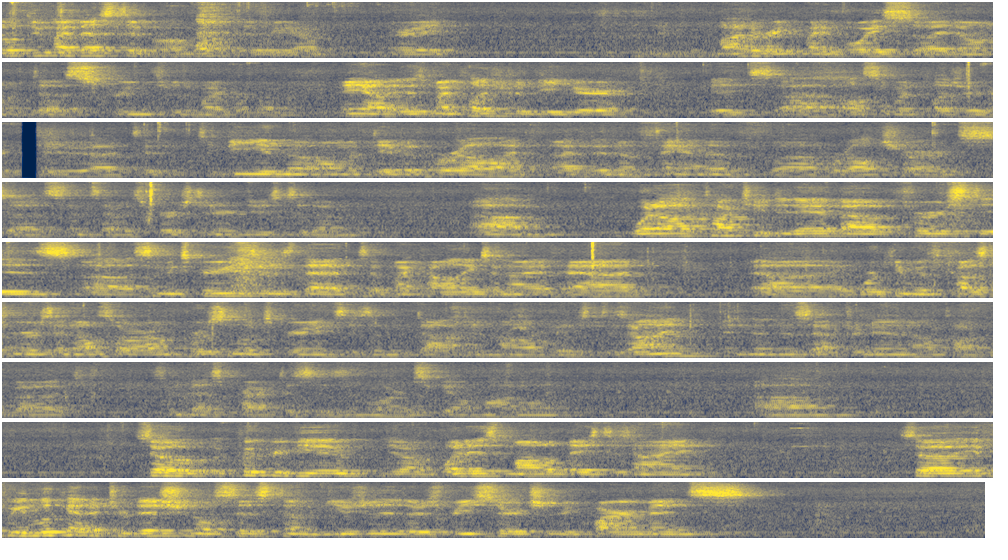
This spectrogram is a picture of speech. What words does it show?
will do my best to, oh, there we go, all right. Moderate my voice so I don't uh, scream through the microphone. Anyhow, it is my pleasure to be here. It's uh, also my pleasure to, uh, to, to, be in the home of David Harel. I've, I've been a fan of uh, charts uh, since I was first introduced to them. Um, what I'll talk to you today about first is uh, some experiences that my colleagues and I have had uh, working with customers and also our own personal experiences in adopting model-based design. And then this afternoon I'll talk about some best practices in large-scale modeling. Um, so a quick review, you know, what is model-based design? So if we look at a traditional system, usually there's research and requirements,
